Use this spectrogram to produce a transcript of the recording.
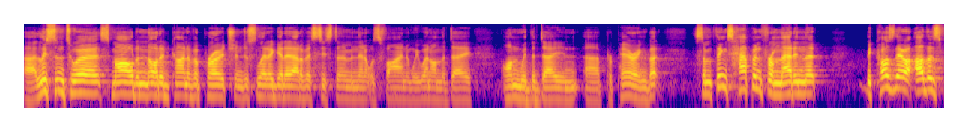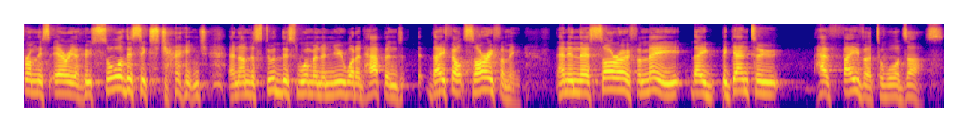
I uh, listened to her, smiled and nodded kind of approach, and just let her get it out of her system, and then it was fine, and we went on the day, on with the day in uh, preparing. But some things happened from that in that because there were others from this area who saw this exchange and understood this woman and knew what had happened, they felt sorry for me. And in their sorrow for me, they began to have favor towards us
